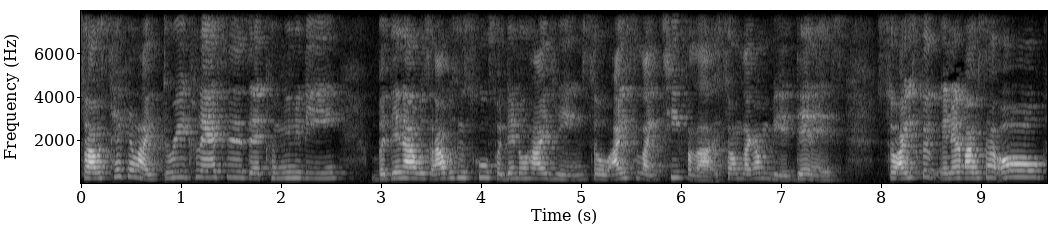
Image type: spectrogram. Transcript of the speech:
So I was taking like three classes at community. But then I was I was in school for dental hygiene. So I used to like teeth a lot. So I'm like, I'm going to be a dentist. So I used to, and everybody was like, oh,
